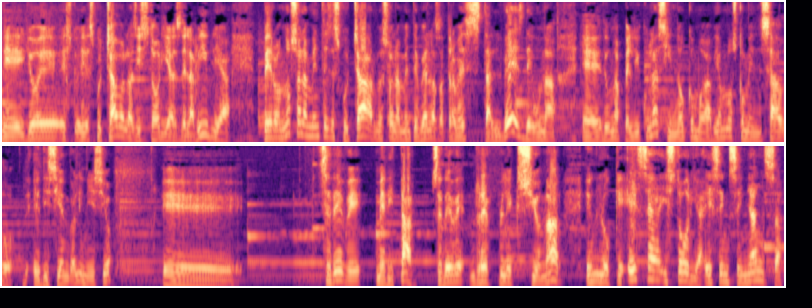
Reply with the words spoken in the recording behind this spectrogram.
eh, yo he escuchado las historias de la Biblia, pero no solamente es escuchar, no es solamente verlas a través tal vez de una, de una película, sino como habíamos comenzado diciendo al inicio, se debe meditar, se debe reflexionar en lo que esa historia, esa enseñanza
